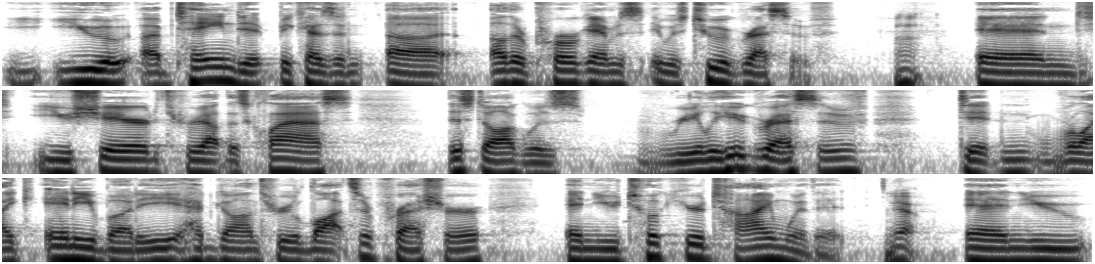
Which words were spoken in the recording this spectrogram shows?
you obtained it because in uh, other programs it was too aggressive, Hmm. and you shared throughout this class. This dog was really aggressive, didn't like anybody, had gone through lots of pressure, and you took your time with it yeah, and you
